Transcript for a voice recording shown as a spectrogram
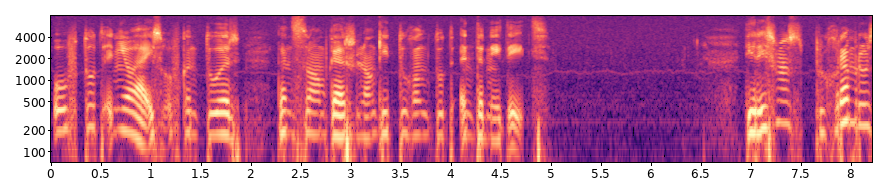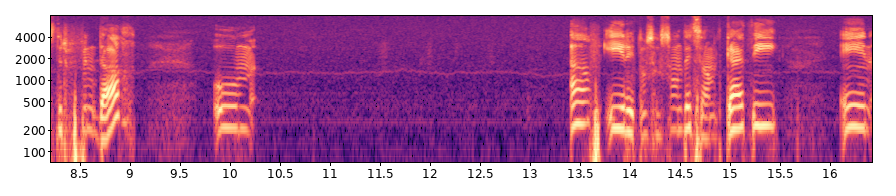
of tot in jou huis of kantoor kan saamkeer solang jy toegang tot internet het. Die rest van ons programrooster vandag om 11 uur het ons gezondheid saam met Cathy en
